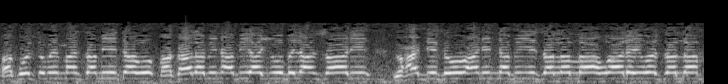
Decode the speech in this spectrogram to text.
فقلت ممن سميته؟ فقال من أبي أيوب الأنصاري يحدثه عن النبي صلى الله عليه وسلم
